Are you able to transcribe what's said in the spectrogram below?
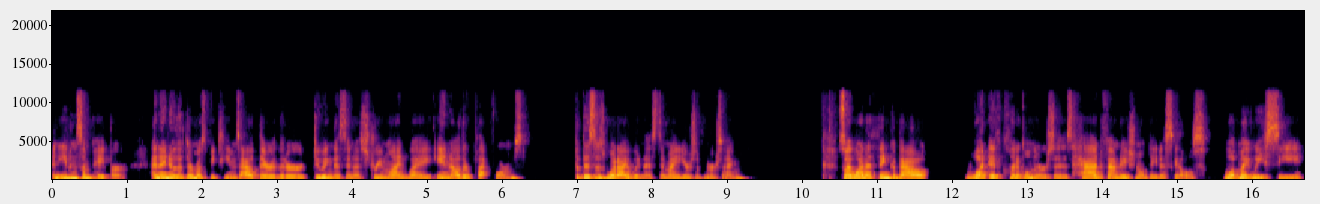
and even some paper. And I know that there must be teams out there that are doing this in a streamlined way in other platforms. but this is what I witnessed in my years of nursing. So I want to think about what if clinical nurses had foundational data skills? What might we see?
